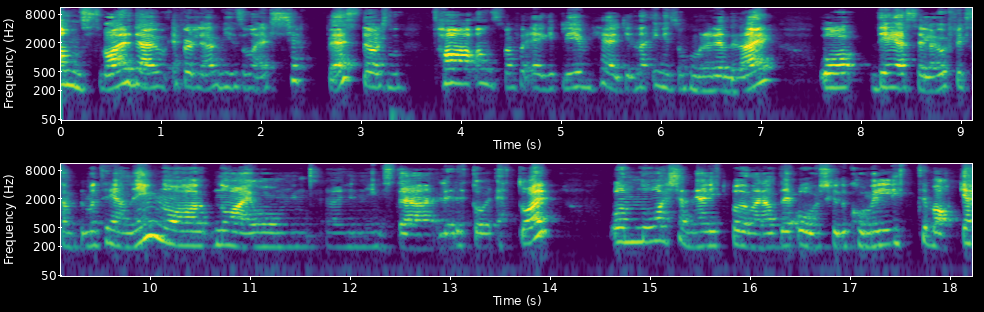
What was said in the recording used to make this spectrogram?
ansvar. Det er jo, jeg føler det er min sånn kjepphest. Det er liksom ta ansvar for eget liv hele tiden. Det er ingen som kommer og redder deg. Og det jeg selv har gjort, f.eks. med trening Nå, nå er jo eh, hun yngste eller rett over ett år. Og nå kjenner jeg litt på den at det overskuddet kommer litt tilbake.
